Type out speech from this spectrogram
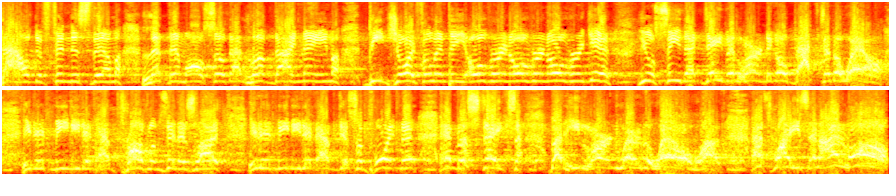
thou defendest them. Let them also that love thy name be joyful in thee over and over and over again, you'll see that David learned to go back to the well. He didn't mean he didn't have problems in his life. He didn't mean he didn't have disappointment and mistakes, but he learned where the well was. That's why he said, I long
